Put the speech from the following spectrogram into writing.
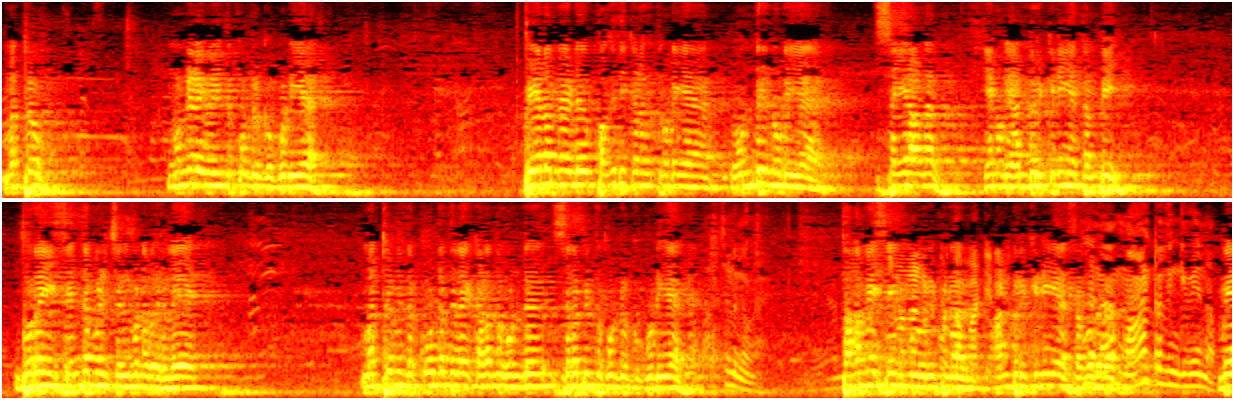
மற்றும் முன்னிலை வைத்துக் கொண்டிருக்கக்கூடிய பேலமேடு பகுதி கழகத்தினுடைய ஒன்றினுடைய செயலாளர் என்னுடைய அன்பிற்கினிய தம்பி துரை செந்தமிழ் செல்வன் அவர்களே மற்றும் இந்த கூட்டத்தில் கலந்து கொண்டு சிறப்பித்துக் கொண்டிருக்கக்கூடிய. தலைமை செயலர் உறுப்பினர் அன்பிற்கினிய சகோதரர் வே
